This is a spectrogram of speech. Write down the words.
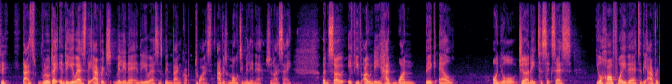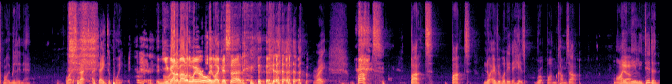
That's real data in the us the average millionaire in the us has been bankrupt twice average multimillionaire should i say. And so if you've only had one big l on your journey to success you're halfway there to the average multimillionaire right so that's a data point you All got him out of the way early like i said right? But, but, but, not everybody that hits rock bottom comes up. I Yeah. nearly didn't.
